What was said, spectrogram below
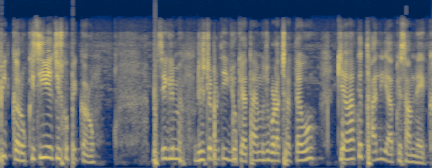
पिक करो। किसी भी एक चीज़ को पिक करो। बेसिकली मैं डिजिटल प्रतीक जो कहता है, मुझे बड़ा अच्छा लगता है वो कि अगर आपकी थाली है आपके सामने एक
